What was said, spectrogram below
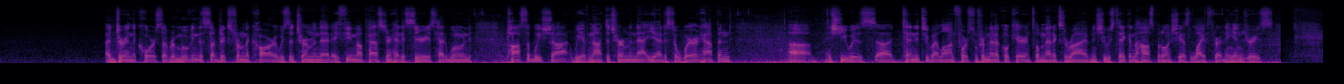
Uh, during the course of removing the subjects from the car, it was determined that a female passenger had a serious head wound, possibly shot. We have not determined that yet as to where it happened. Uh, and she was uh, tended to by law enforcement for medical care until medics arrived, and she was taken to the hospital, and she has life-threatening injuries.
